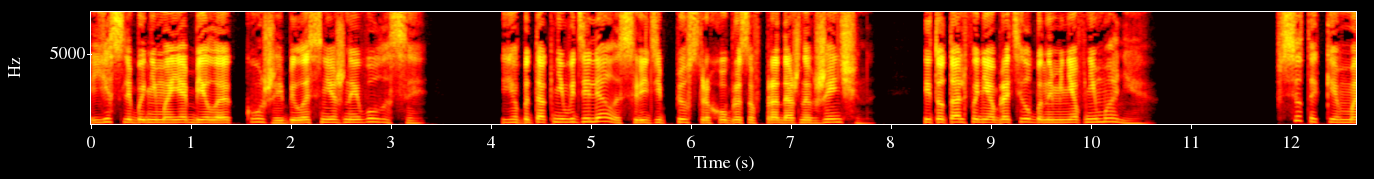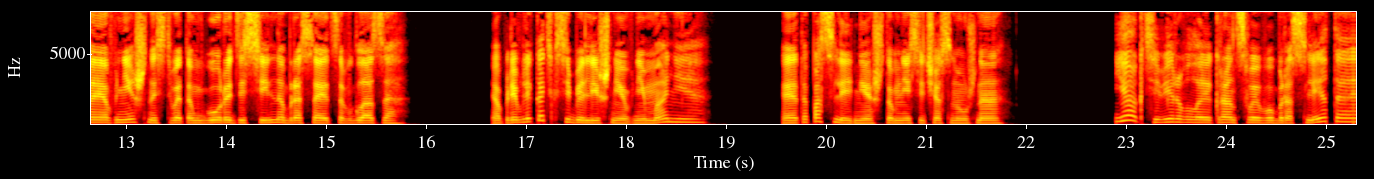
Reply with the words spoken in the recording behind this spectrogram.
Если бы не моя белая кожа и белоснежные волосы, я бы так не выделялась среди пестрых образов продажных женщин, и тот Альфа не обратил бы на меня внимания. Все-таки моя внешность в этом городе сильно бросается в глаза. А привлекать к себе лишнее внимание — это последнее, что мне сейчас нужно. Я активировала экран своего браслета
